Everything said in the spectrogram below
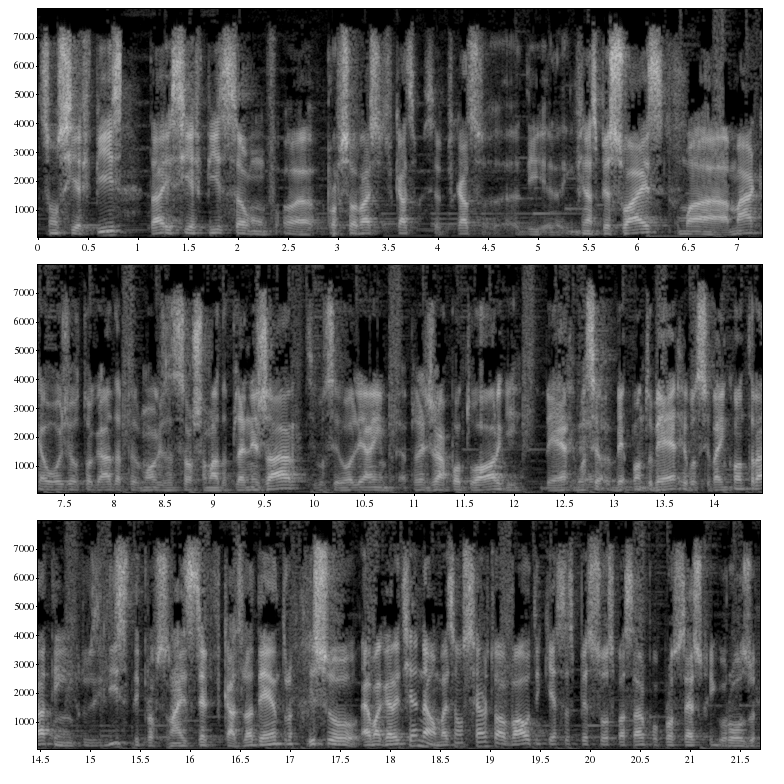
são CFPs, tá? E CFPs são uh, profissionais certificados, certificados de, em finanças pessoais, uma marca hoje otorgada por uma organização chamada Planejar, se você olhar em planejar.org, br, você, vai encontrar, tem inclusive lista de profissionais certificados lá dentro, isso é uma garantia? Não, mas é um certo aval de que essas pessoas passaram por um processo rigoroso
